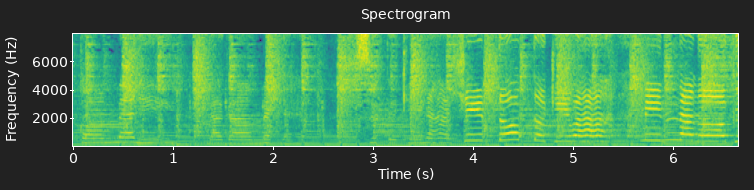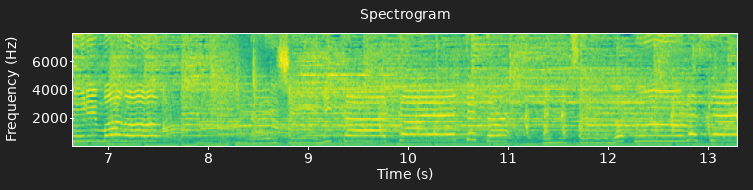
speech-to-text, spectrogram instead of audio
横目に眺めて素敵なひとときはみんなの贈り物。大事に抱えてた秘密のプレゼント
